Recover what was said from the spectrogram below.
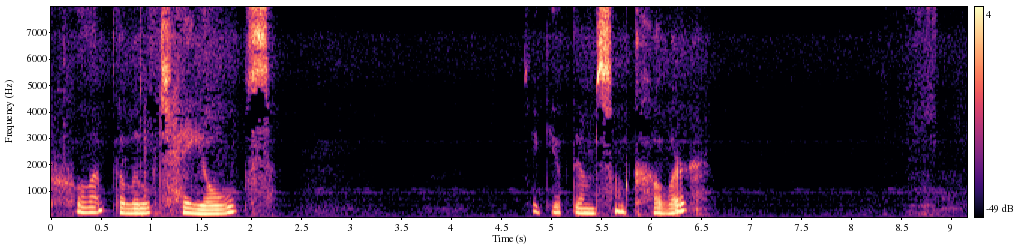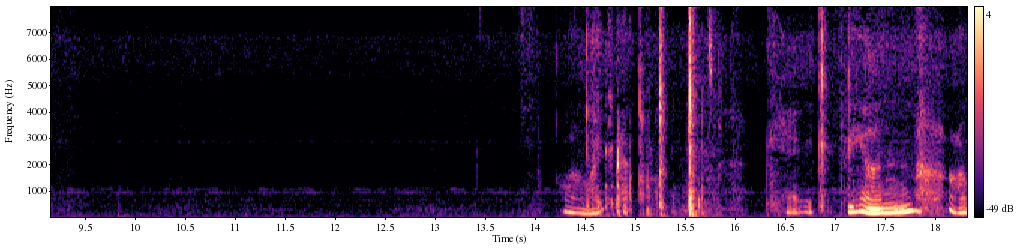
pull up the little tails to give them some color. I like that. Okay, then I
